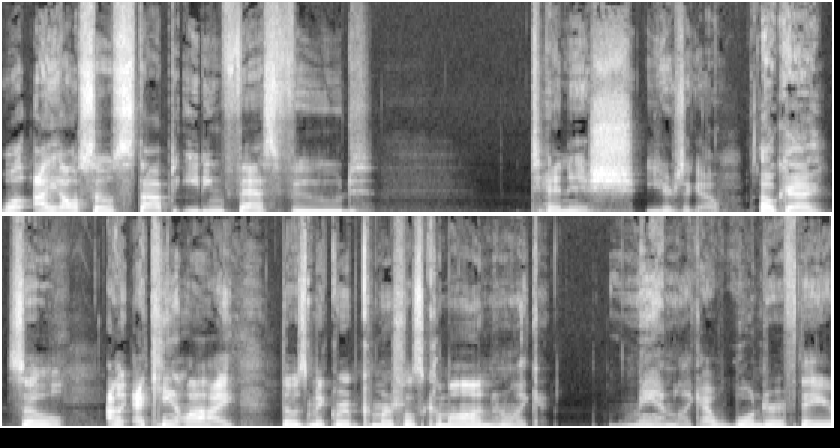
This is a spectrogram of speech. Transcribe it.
Well, I also stopped eating fast food ten ish years ago. Okay. So I, I can't lie. Those McRib commercials come on, and I'm like, man, like I wonder if they,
